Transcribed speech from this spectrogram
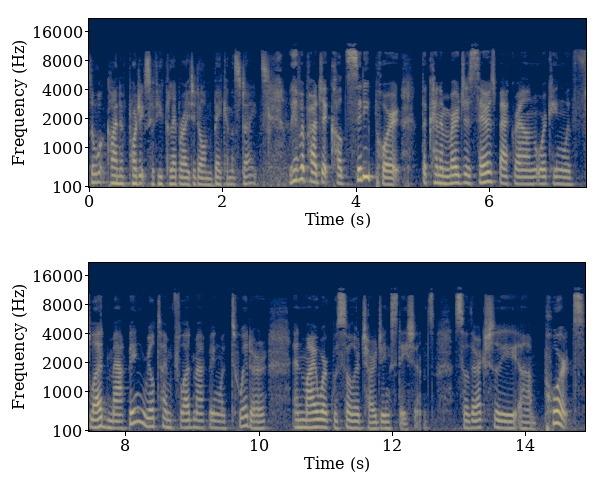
So, what kind of projects have you collaborated on back in the States? We have a project called Cityport that kind of merges Sara's background working with flood mapping, real time flood mapping with Twitter, and my work with solar charging stations. So, they're actually um, ports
